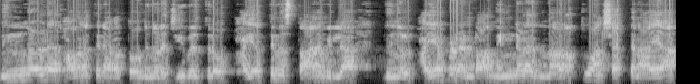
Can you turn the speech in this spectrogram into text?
നിങ്ങളുടെ ഭവനത്തിനകത്തോ നിങ്ങളുടെ ജീവിതത്തിലോ ഭയത്തിന് സ്ഥാനമില്ല. നിങ്ങൾ ഭയപ്പെടേണ്ട. നിങ്ങളെ നടത്തുവാൻ ശക്തനായ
